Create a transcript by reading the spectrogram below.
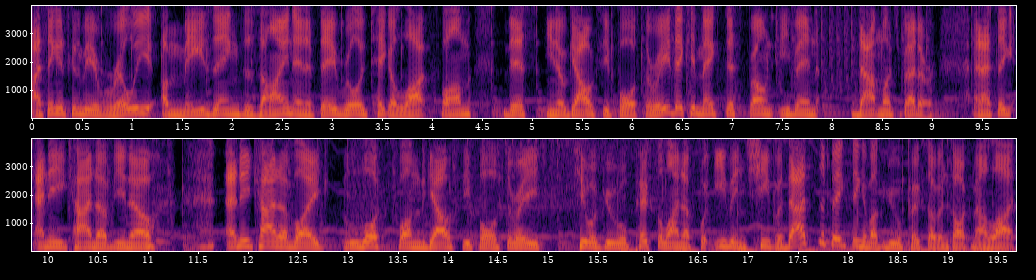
I think it's going to be a really amazing design. And if they really take a lot from this, you know, Galaxy Fold 3, they can make this phone even that much better. And I think any kind of, you know, any kind of like look from the Galaxy Fold 3 to a Google Pixel lineup for even cheaper. That's the big thing about the Google Pixel I've been talking about a lot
